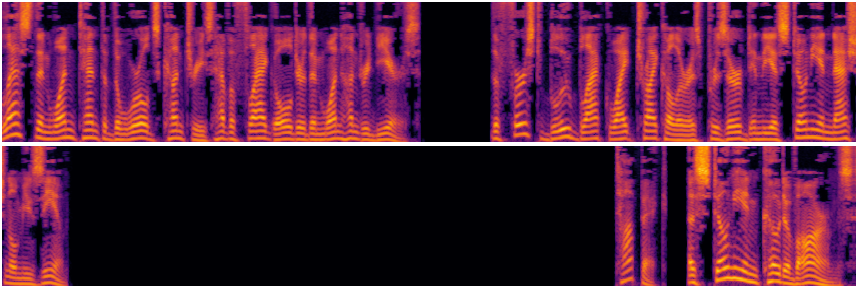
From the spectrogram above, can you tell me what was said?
Less than one-tenth of the world's countries have a flag older than 100 years. The first blue-black-white tricolour is preserved in the Estonian National Museum. Estonian coat of arms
